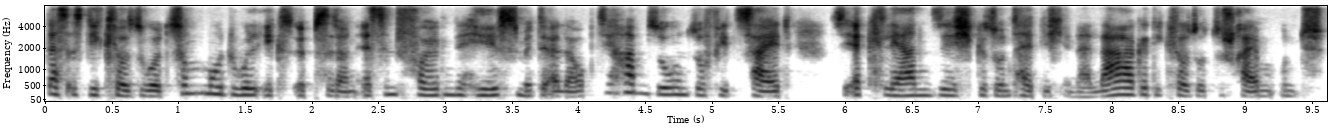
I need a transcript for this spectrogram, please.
das ist die Klausur zum Modul XY. Es sind folgende Hilfsmittel erlaubt. Sie haben so und so viel Zeit. Sie erklären sich gesundheitlich in der Lage, die Klausur zu schreiben und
